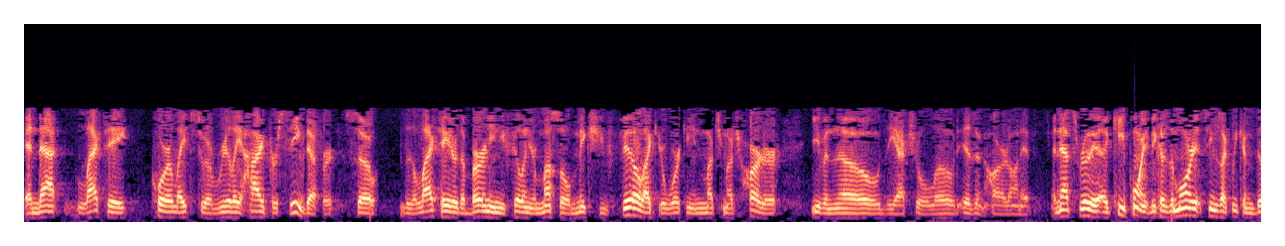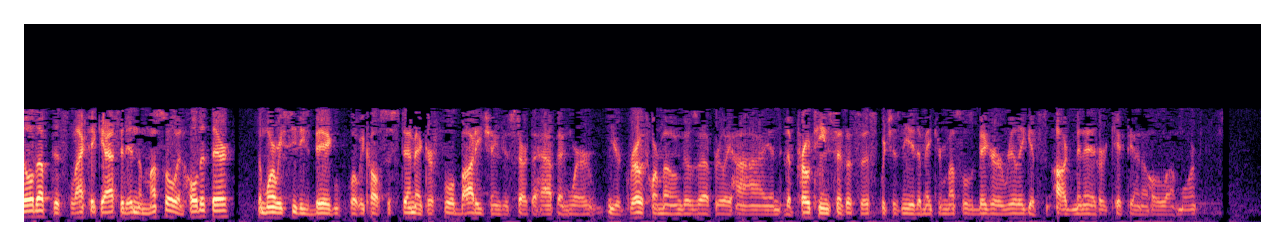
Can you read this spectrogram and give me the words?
And that lactate correlates to a really high perceived effort. So the lactate or the burning you feel in your muscle makes you feel like you're working much, much harder even though the actual load isn't hard on it. And that's really a key point because the more it seems like we can build up this lactic acid in the muscle and hold it there, the more we see these big, what we call systemic or full body changes start to happen where your growth hormone goes up really high and the protein synthesis, which is needed to make your muscles bigger, really gets augmented or kicked in a whole lot more.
